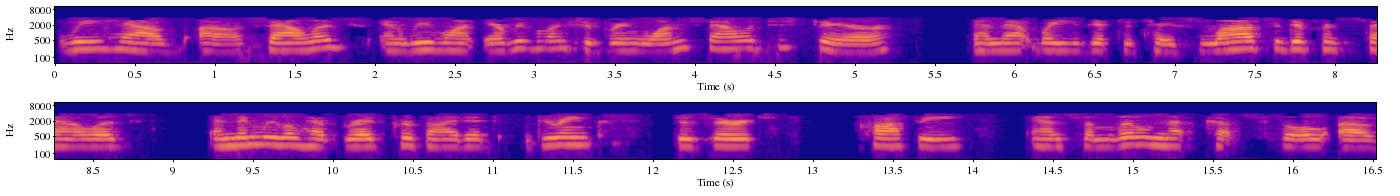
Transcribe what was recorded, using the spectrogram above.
We have uh, salads, and we want everyone to bring one salad to share, and that way you get to taste lots of different salads and then we will have bread provided, drinks, dessert, coffee, and some little nut cups full of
